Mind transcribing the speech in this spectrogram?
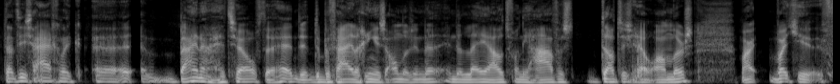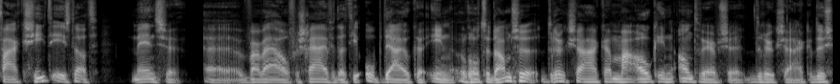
Dat is eigenlijk eh, bijna hetzelfde. Hè? De, de beveiliging is anders in de, in de layout van die havens. Dat is heel anders. Maar wat je vaak ziet is dat mensen eh, waar wij over schrijven... dat die opduiken in Rotterdamse drugzaken... maar ook in Antwerpse drugzaken. Dus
